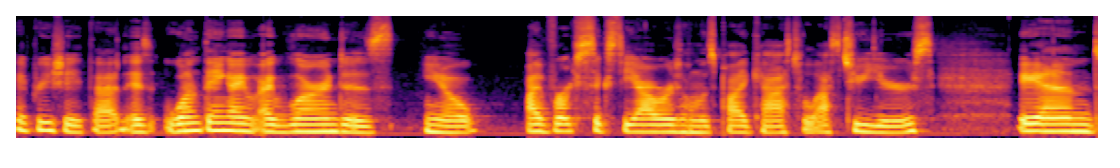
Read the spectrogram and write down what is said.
I appreciate that. Is one thing I, I've learned is, you know, I've worked 60 hours on this podcast for the last two years and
